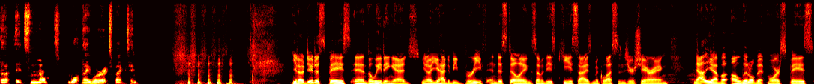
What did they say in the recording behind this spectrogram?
that it's not what they were expecting. you know, due to space and the leading edge, you know, you had to be brief in distilling some of these key seismic lessons you're sharing. Now that you have a, a little bit more space,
